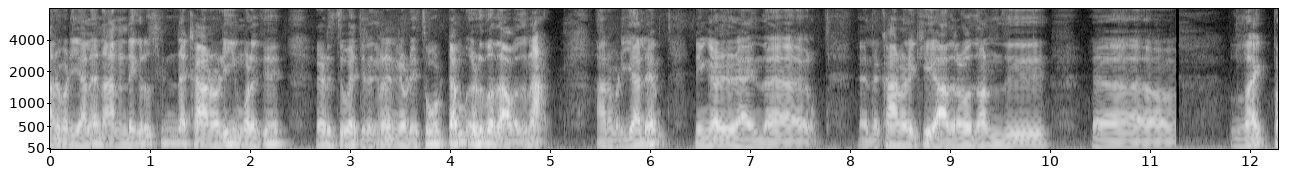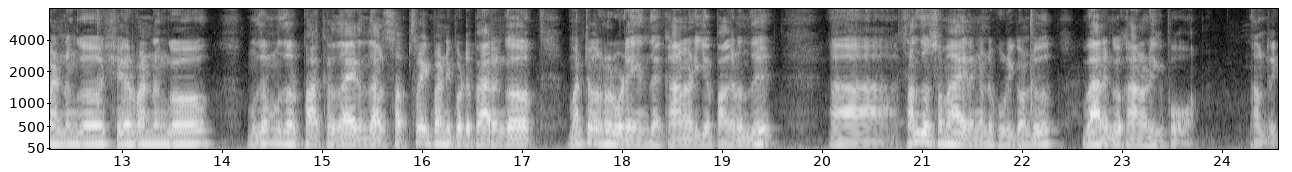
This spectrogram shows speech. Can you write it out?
அதுபடியால் நான் இன்றைக்கு ஒரு சின்ன காணொளி உங்களுக்கு எடுத்து வச்சிருக்கிறேன். என்னுடைய தோட்டம் எழுபதாவது நாள். அதுபடியால் நீங்கள் இந்த இந்த காணொளிக்கு ஆதரவு தந்து லைக் பண்ணுங்க ஷேர் பண்ணுங்கோ முதல் முதல் பார்க்குறதா இருந்தால் சப்ஸ்கிரைப் பண்ணி போட்டு பாருங்கோ. மற்றவர்களுடைய இந்த காணொளியை பகிர்ந்து சந்தோஷமாக என்று கூறிக்கொண்டு வேறெங்கோ காணொளிக்கு போவோம். நன்றி.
